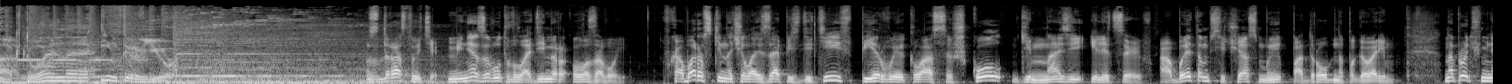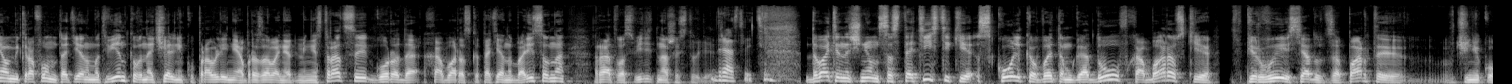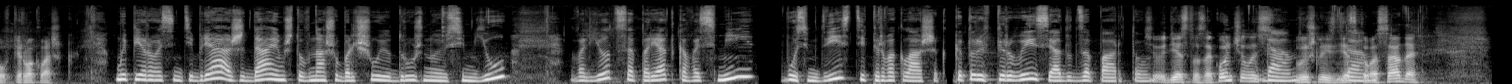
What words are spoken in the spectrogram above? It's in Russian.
Актуальное интервью. Здравствуйте, меня зовут Владимир Лозовой. В Хабаровске началась запись детей в первые классы школ, гимназий и лицеев. Об этом сейчас мы подробно поговорим. Напротив меня у микрофона Татьяна Матвенкова, начальник управления образования администрации города Хабаровска. Татьяна Борисовна, рад вас видеть в нашей студии. Здравствуйте. Давайте начнем со статистики. Сколько в этом году в Хабаровске впервые сядут за парты учеников, первоклашек? Мы 1 сентября ожидаем, что в нашу большую дружную семью вольется порядка 8 8200 первоклашек, которые впервые сядут за парту. Все, детство закончилось, да, вышли из детского да. сада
